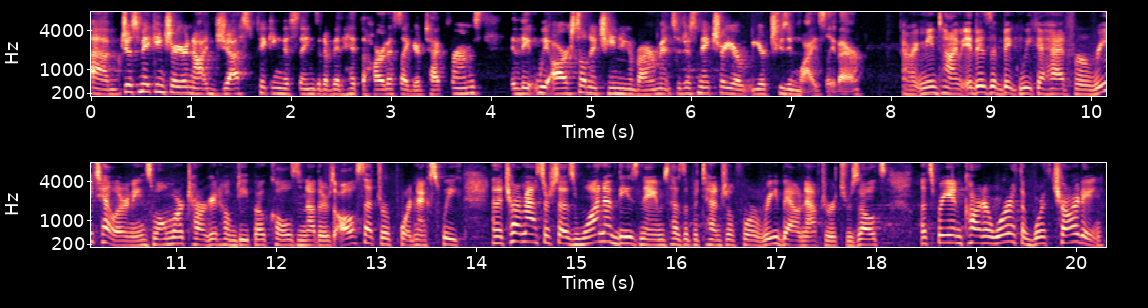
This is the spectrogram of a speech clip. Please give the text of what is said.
um, just making sure you're not just picking the things that have been hit the hardest, like your tech firms. They, we are still in a changing environment, so just make sure you're you're choosing wisely there. All right, meantime, it is a big week ahead for retail earnings. Walmart, Target, Home Depot, Kohl's, and others all set to report next week. And the Chartmaster says one of these names has the potential for a rebound after its results. Let's bring in Carter Worth of Worth Charting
